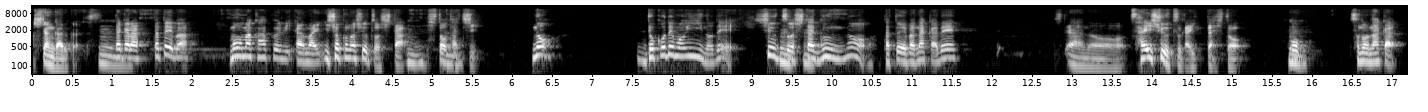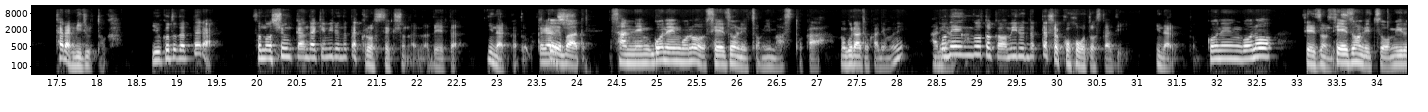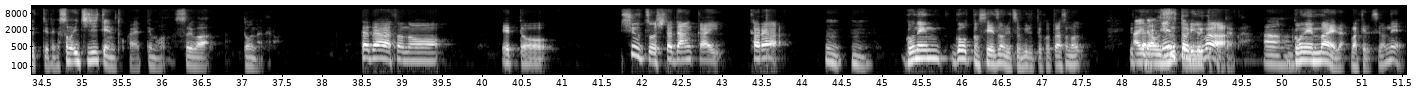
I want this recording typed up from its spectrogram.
期間があるからです。うん、だから例えば網膜剥離あ、まあ、移植の手術をした人たちのどこでもいいので手術をした群の例えば中であの再手術がいった人をその中から見るとかいうことだったらその瞬間だけ見るんだったらクロスセクショナルなデータになるかと例えば3年5年後の生存率を見ますとかモグラとかでもね5年後とかを見るんだったらそれはコホートスタディになる5年後の生存率。生存率を見るっていうのがその一時点とかやってもそれはどうなんだろうただそのえっと手術をした段階から5年後の生存率を見るってことはそのエントリーは5年前なわけですよね。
